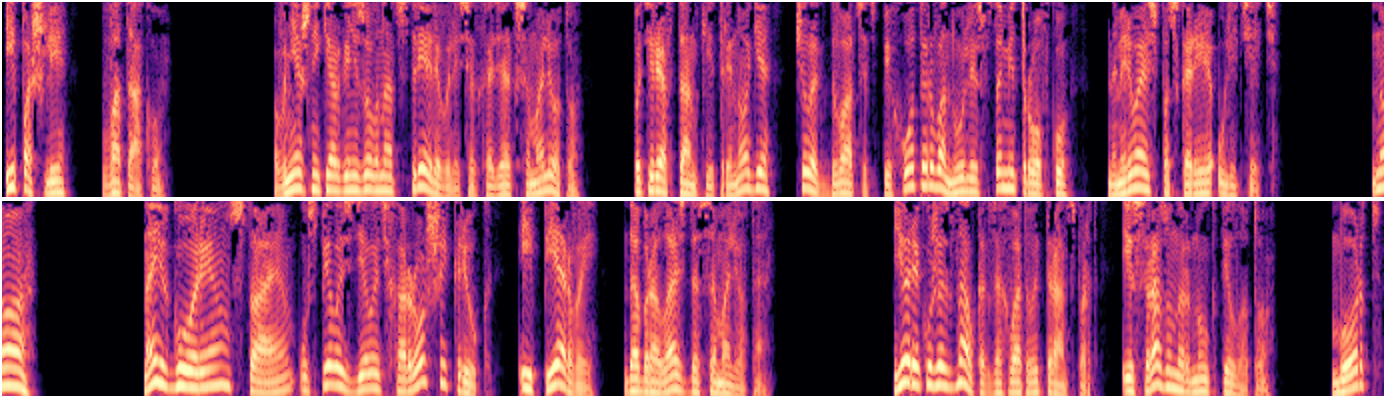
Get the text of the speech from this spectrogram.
и пошли в атаку. Внешники организованно отстреливались, отходя к самолету. Потеряв танки и треноги, человек двадцать пехоты рванули стометровку, намереваясь поскорее улететь. Но на их горе стая успела сделать хороший крюк и первой добралась до самолета. Йорик уже знал, как захватывать транспорт, и сразу нырнул к пилоту. Борт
